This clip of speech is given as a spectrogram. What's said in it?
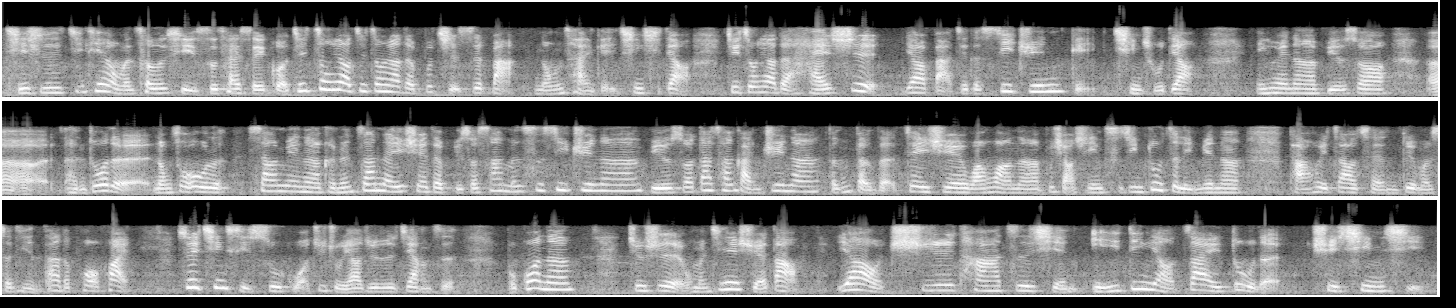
其实今天我们冲洗蔬菜水果，最重要最重要的不只是把农残给清洗掉，最重要的还是要把这个细菌给清除掉。因为呢，比如说呃很多的农作物上面呢，可能沾了一些的，比如说沙门氏细菌啊，比如说大肠杆菌啊等等的这些，往往呢不小心吃进肚子里面呢，它会造成对我们身体很大的破坏。所以清洗蔬果最主要就是这样子。不过呢，就是我们今天学到。要吃它之前，一定要再度的去清洗，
